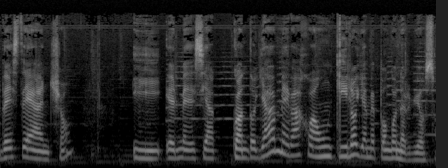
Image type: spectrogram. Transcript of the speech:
De este ancho. Y él me decía, cuando ya me bajo a un kilo ya me pongo nervioso.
